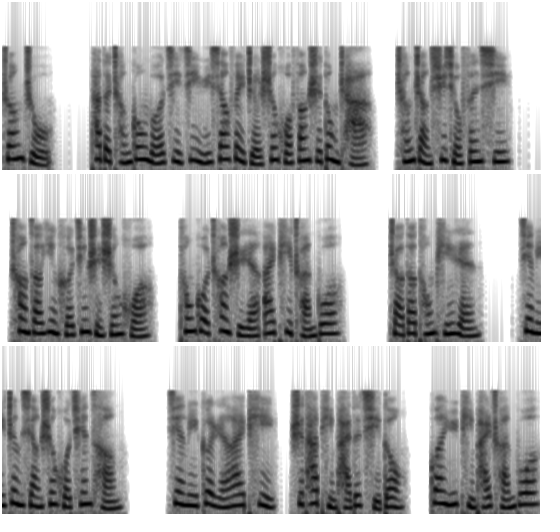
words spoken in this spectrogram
庄主他的成功逻辑基于消费者生活方式洞察、成长需求分析。创造硬核精神生活，通过创始人 IP 传播，找到同频人，建立正向生活圈层，建立个人 IP 是他品牌的启动。关于品牌传播、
